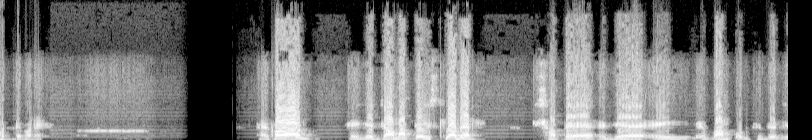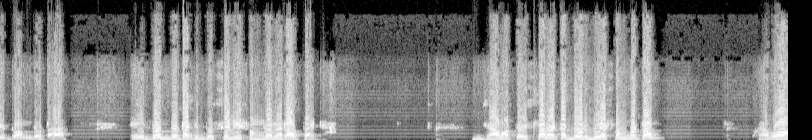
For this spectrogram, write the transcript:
থাকতে পারে। এখন এই যে জামাতে ইসলামের সাথে যে এই বামপন্থীদের যে দ্বন্দ্বটা, এই দ্বন্দ্বটা কিন্তু শ্রেণি সংগ্রামের আওতায় না। জামাতে ইসলাম একটা ধর্মীয় সংগঠন এবং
